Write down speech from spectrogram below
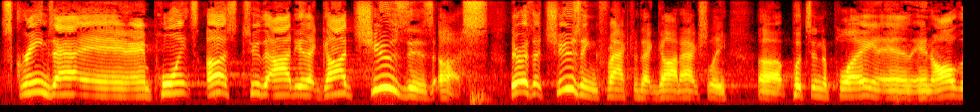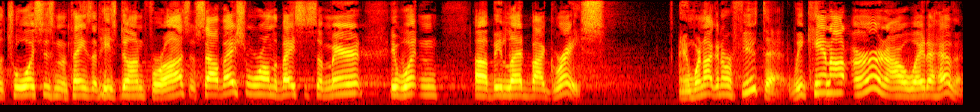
screams at and points us to the idea that God chooses us. There is a choosing factor that God actually uh, puts into play and, and all the choices and the things that He's done for us. If salvation were on the basis of merit, it wouldn't uh, be led by grace. And we're not going to refute that. We cannot earn our way to heaven.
